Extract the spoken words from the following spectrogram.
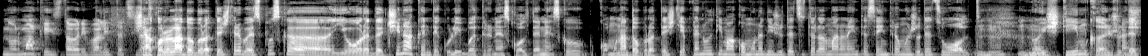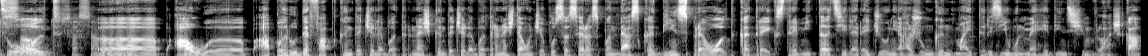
normal că existau rivalități. Și acolo la Dobrotești trebuie spus că e o rădăcină a cântecului bătrânesc oltenesc. Comuna Dobrotești e penultima comună din județul Telorman înainte să intrăm în județul Olt. Uh-huh, Noi știm că în județul sound, Olt să seamănă. uh, au uh, apărut de fapt cântecele bătrânești. Cântecele bătrânești au început să se răspândească dinspre Olt către extremitățile regiunii, ajungând mai târziu în Mehedinți și în Vlașca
